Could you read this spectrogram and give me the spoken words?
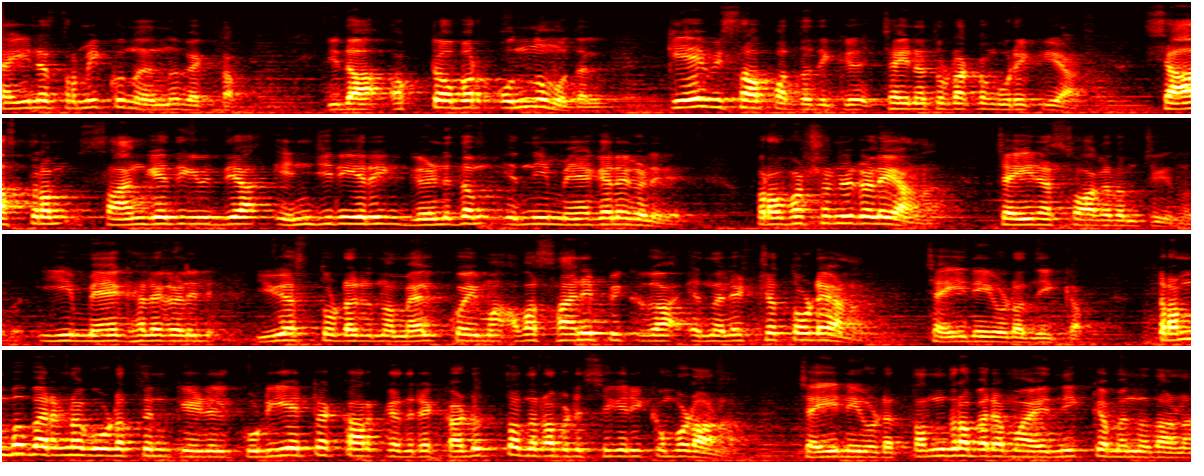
ചൈന ശ്രമിക്കുന്നതെന്ന് വ്യക്തം. ഇതാ ഒക്ടോബർ ഒന്ന് മുതൽ കെ വിസ പദ്ധതിക്ക് ചൈന തുടക്കം കുറിക്കുകയാണ്. ശാസ്ത്രം സാങ്കേതികവിദ്യ എഞ്ചിനീയറിംഗ് ഗണിതം എന്നീ മേഖലകളിലെ പ്രൊഫഷണലുകളെയാണ് ചൈന സ്വാഗതം ചെയ്യുന്നത്. ഈ മേഖലകളിൽ യു എസ് തുടരുന്ന മേൽക്കോയ്മ അവസാനിപ്പിക്കുക എന്ന ലക്ഷ്യത്തോടെയാണ് ചൈനയുടെ നീക്കം. ട്രംപ് ഭരണകൂടത്തിന് കീഴിൽ കുടിയേറ്റക്കാർക്കെതിരെ കടുത്ത നടപടി സ്വീകരിക്കുമ്പോഴാണ് ചൈനയുടെ തന്ത്രപരമായ നീക്കമെന്നതാണ്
